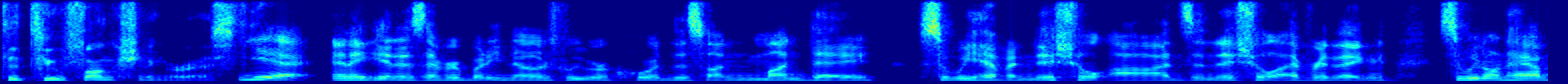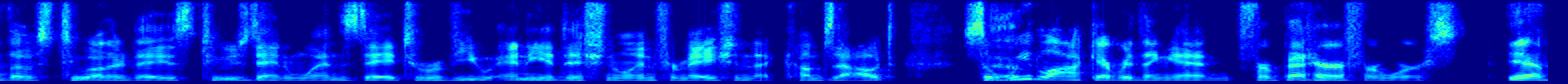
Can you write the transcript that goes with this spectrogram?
to two functioning wrists. Yeah, and again, as everybody knows, we record this on Monday, so we have initial odds, initial everything. So we don't have those two other days, Tuesday and Wednesday, to review any additional information that comes out. So Yeah. we lock everything in for better or for worse. Yeah.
